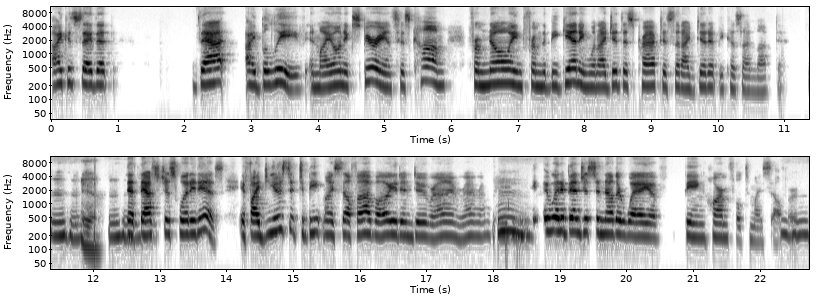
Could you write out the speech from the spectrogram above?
I could say that that I believe in my own experience has come from knowing from the beginning when I did this practice that I did it because I loved it. Mm-hmm. Yeah. Mm-hmm. That that's just what it is. If I'd used it to beat myself up, oh, you didn't do right, right, right, mm. it would have been just another way of being harmful to myself, mm-hmm. or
